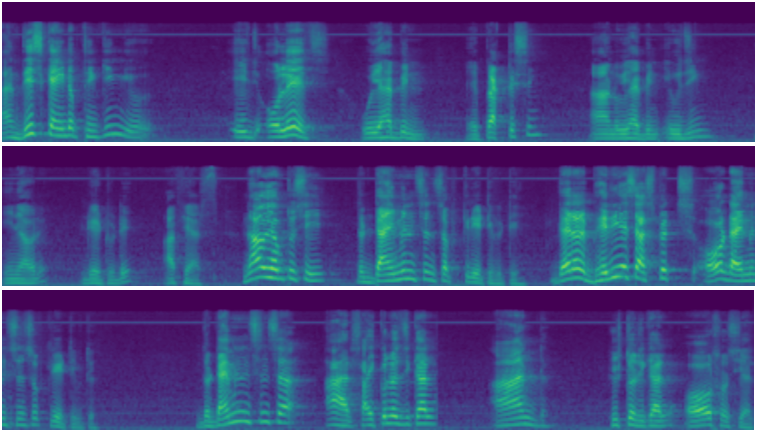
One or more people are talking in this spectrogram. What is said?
and this kind of thinking is always we have been uh, practicing and we have been using in our day to day affairs. Now, we have to see the dimensions of creativity. There are various aspects or dimensions of creativity. The dimensions are, are psychological and historical or social.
